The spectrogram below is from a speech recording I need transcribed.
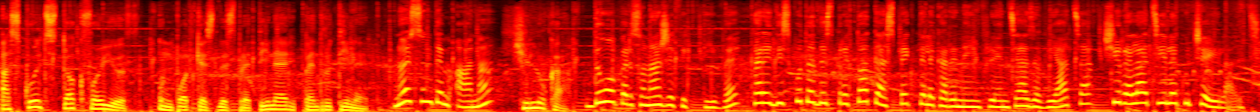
Asculți Talk for Youth, un podcast despre tineri pentru tineri. Noi suntem Ana Și Luca. două personaje fictive care discută despre toate aspectele care ne influențează viața și relațiile cu ceilalți.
